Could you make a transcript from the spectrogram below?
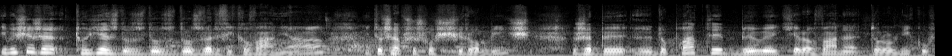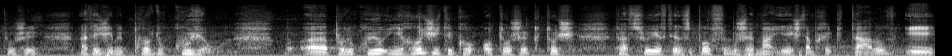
i myślę, że to jest do, do, do zweryfikowania i to trzeba w przyszłości robić, żeby y, dopłaty były kierowane do rolników, którzy na tej ziemi produkują E, produkują i nie chodzi tylko o to, że ktoś pracuje w ten sposób, że ma ileś tam hektarów i,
